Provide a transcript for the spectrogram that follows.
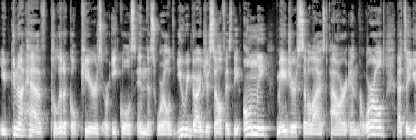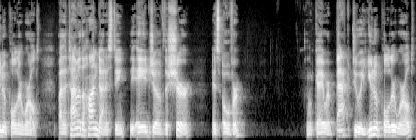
You do not have political peers or equals in this world. You regard yourself as the only major civilized power in the world. That's a unipolar world. By the time of the Han Dynasty, the age of the Shi is over. Okay, we're back to a unipolar world.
